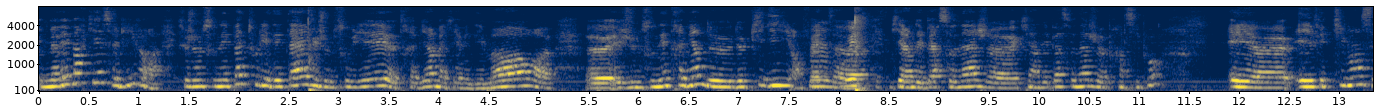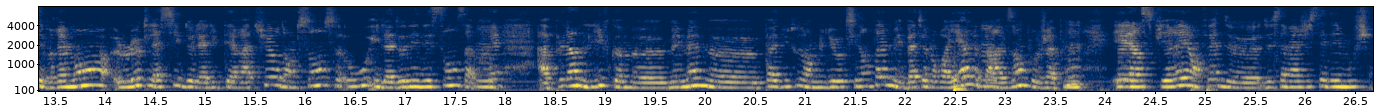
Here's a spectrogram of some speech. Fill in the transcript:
il m'avait marqué ce livre parce que je me souvenais pas de tous les détails mais je me souvenais très bien bah, qu'il y avait des morts. Euh, et je me souvenais très bien de, Piggy, en fait, mm, euh, qui est un des personnages, euh, qui est un des personnages principaux. Et, effectivement, c'est vraiment le classique de la littérature dans le sens où il a donné naissance après mm. à plein de livres comme, mais même pas du tout dans le milieu occidental, mais Battle Royale par mm. exemple au Japon est inspiré en fait de, de Sa Majesté des Mouches.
